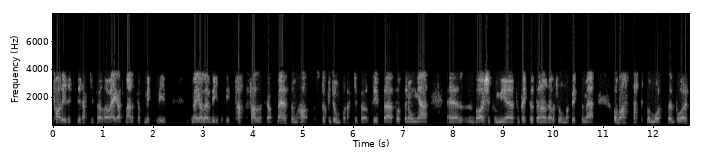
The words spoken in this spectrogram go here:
Ta det i riktig rekkefølge. Og jeg har et menneske på mitt liv som jeg har levd i, i tett fellesskap med, som har stukket om på rekkefølge. Type fått en unge, eh, var ikke for mye forpliktet til den relasjonen man fikk det med. Og bare sett på en måte både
